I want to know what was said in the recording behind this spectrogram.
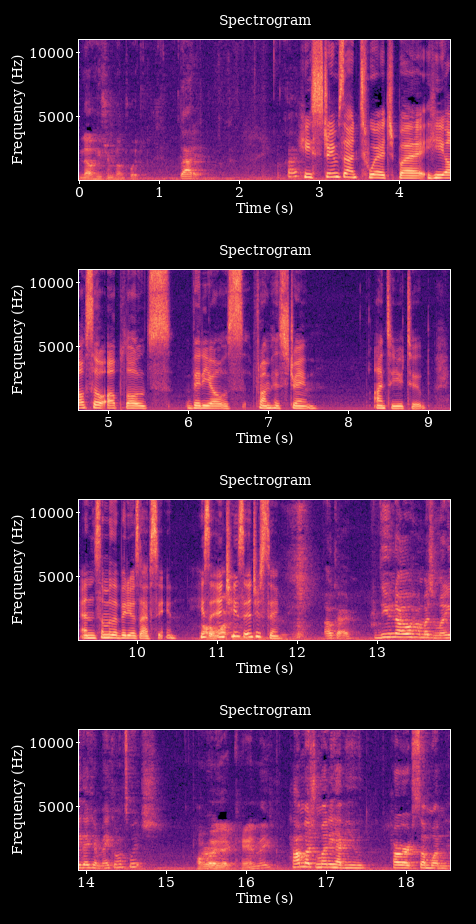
No, he streams on Twitch. Got it. Okay. He streams on Twitch, but he also uploads videos from his stream onto YouTube. And some of the videos I've seen, he's I in, he's interesting. Okay. Do you know how much money they can make on Twitch? How many I can make? How much money have you heard someone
